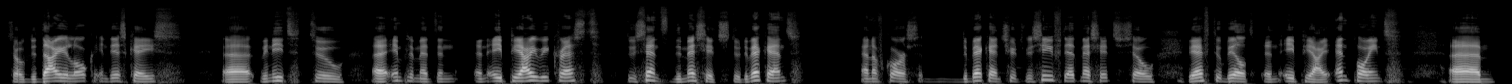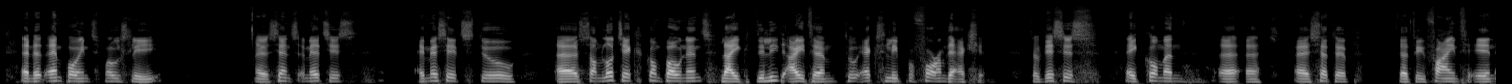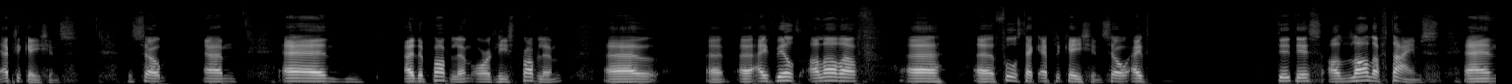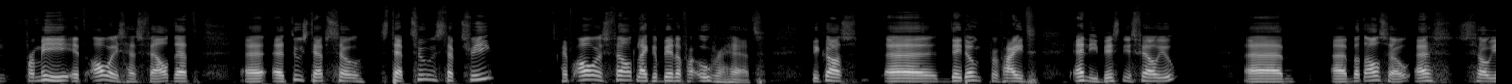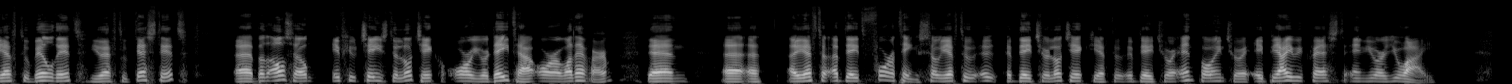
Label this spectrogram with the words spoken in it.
so the dialog in this case. Uh, we need to uh, implement an, an API request to send the message to the backend. And of course, the backend should receive that message. So we have to build an API endpoint. Um, and that endpoint mostly uh, sends a message, a message to uh, some logic component like delete item to actually perform the action. So this is a common uh, uh, setup that we find in applications. So um, and uh, the problem, or at least problem, I've built a lot of full stack applications. So I've did this a lot of times. And for me, it always has felt that uh, uh, two steps, so step two and step three, have always felt like a bit of an overhead because uh, they don't provide any business value. Um, uh, but also, so you have to build it, you have to test it. Uh, but also, if you change the logic or your data or whatever, then uh, uh, you have to update four things. So you have to uh, update your logic, you have to update your endpoint, your API request, and your UI.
